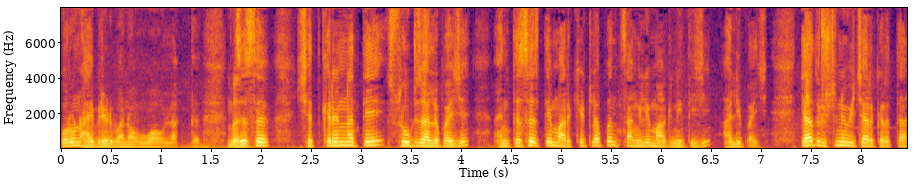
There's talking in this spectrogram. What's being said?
करून हायब्रिड बनवावं. लागतं जसं शेतकऱ्यांना ते सूट झालं पाहिजे आणि तसंच ते मार्केटला पण चांगली मागणी तिची आली पाहिजे त्या दृष्टीने विचार करता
